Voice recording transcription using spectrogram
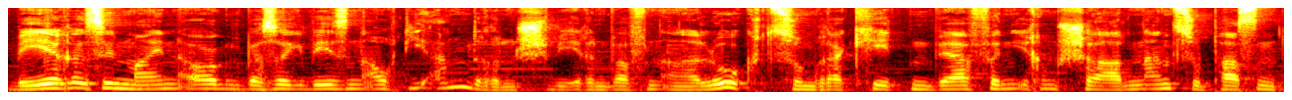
wäre es in meinen Augen besser gewesen, auch die anderen schweren Waffen analog zum Raketenwerfer in ihrem Schaden anzupassen.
